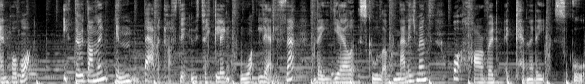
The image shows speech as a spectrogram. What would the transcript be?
NHH etterutdanning innen bærekraftig utvikling og ledelse ved Yale School of Management og Harvard Kennedy School.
